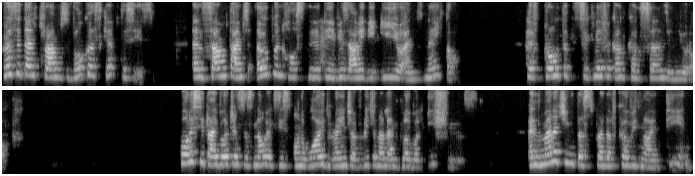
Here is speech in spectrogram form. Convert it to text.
President Trump's vocal skepticism and sometimes open hostility vis-à-vis the EU and NATO have prompted significant concerns in Europe. Policy divergences now exist on a wide range of regional and global issues, and managing the spread of COVID-19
